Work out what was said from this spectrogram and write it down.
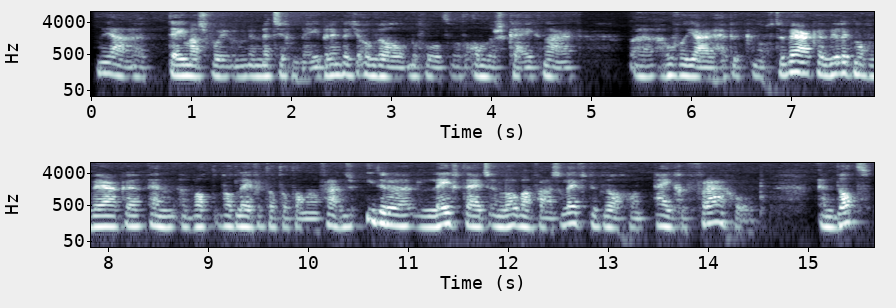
ja, thema's voor je met zich meebrengt. Dat je ook wel bijvoorbeeld wat anders kijkt naar uh, hoeveel jaren heb ik nog te werken, wil ik nog werken en wat, wat levert dat, dat dan aan vragen. Dus iedere leeftijds- en loopbaanfase levert natuurlijk wel gewoon eigen vragen op. En dat,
